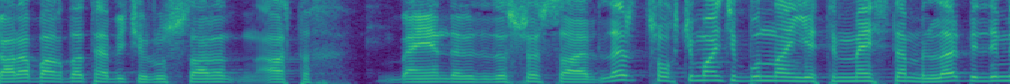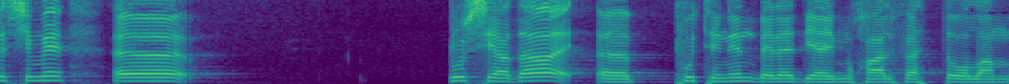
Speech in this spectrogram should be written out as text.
Qarabağda təbii ki, rusların artıq müəyyən dərəcədə söz sahibidirlər. Çox güman ki, bununla yetinmək istəmirlər. Bildiyimiz kimi ə, Rusiyada ə, Putinin belə deyək, müxalifətdə olan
